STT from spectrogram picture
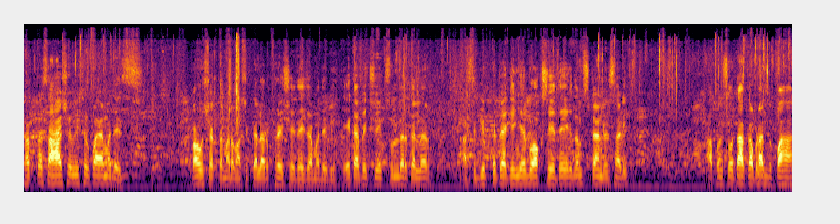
फक्त सहाशे वीस रुपयामध्येच. पाहू शकता मॅडम असे कलर फ्रेश आहेत त्याच्यामध्ये बी. एकापेक्षा एक सुंदर कलर असं गिफ्ट पॅकिंग आहे बॉक्स येते एकदम स्टँडर्ड साडी. आपण स्वतः कपडा बी पहा.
